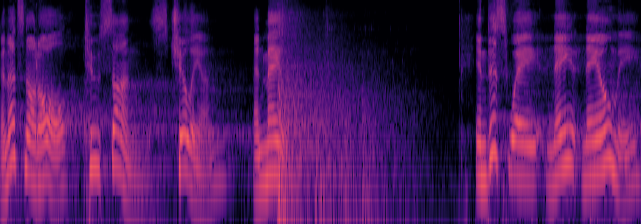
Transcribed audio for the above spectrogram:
And that's not all. Two sons, Chilion and Mahlon. In this way, Naomi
